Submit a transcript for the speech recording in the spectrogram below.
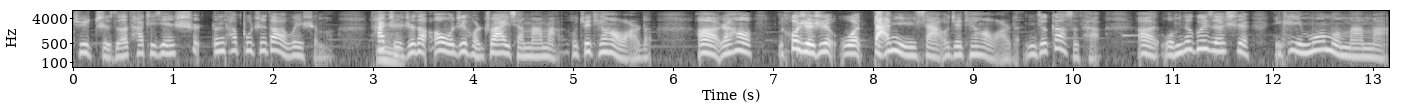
去指责他这件事，但他不知道为什么，他只知道、哦，我这会儿抓一下妈妈，我觉得挺好玩的，啊，然后或者是我打你一下，我觉得挺好玩的，你就告诉他。啊，我们的规则是你可以摸摸妈妈，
